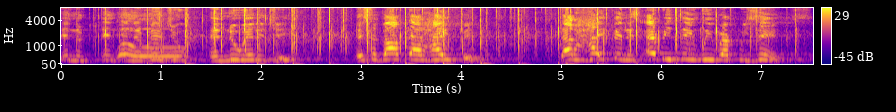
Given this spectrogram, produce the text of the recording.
in, in, individual and new energy. It's about that hyphen. That hyphen is everything we represent.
